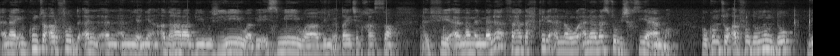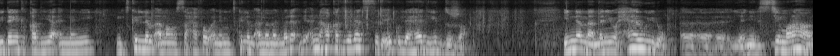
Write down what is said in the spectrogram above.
أنا إن كنت أرفض ان ان أن يعني أن أظهر بوجهي وباسمي وبمعطياتي الخاصة في أمام الملأ فهذا حقي لأنه أنا لست بشخصية عامة. وكنت أرفض منذ بداية القضية أنني نتكلم أمام الصحافة وأنني نتكلم أمام الملأ لأنها قضية لا تستدعي كل هذه الضجة. إنما من يحاول آه، آه، يعني الاستمرار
